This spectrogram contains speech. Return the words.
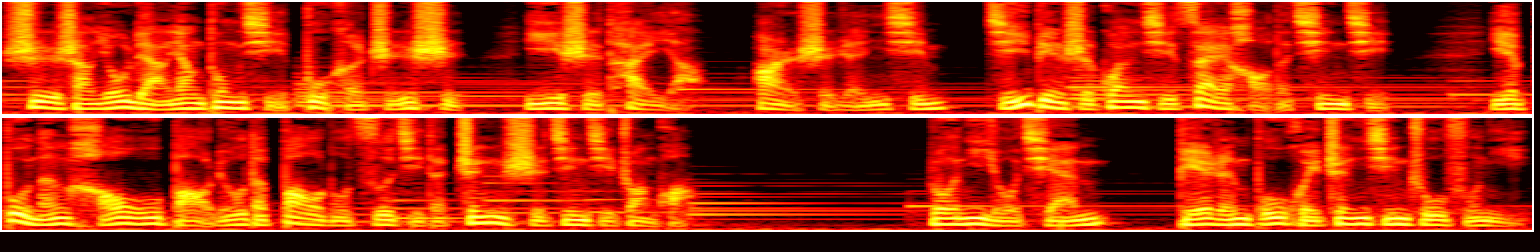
世上有两样东西不可直视，一是太阳，二是人心。即便是关系再好的亲戚，也不能毫无保留地暴露自己的真实经济状况。若你有钱，别人不会真心祝福你，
